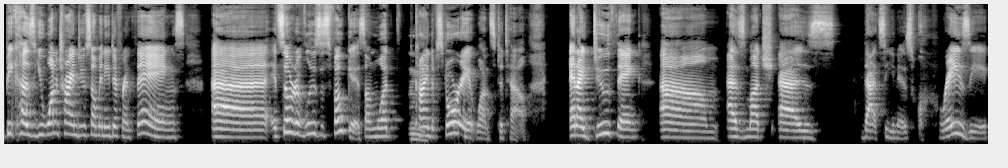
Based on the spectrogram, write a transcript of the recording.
because you want to try and do so many different things uh it sort of loses focus on what mm. kind of story it wants to tell and i do think um as much as that scene is crazy.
